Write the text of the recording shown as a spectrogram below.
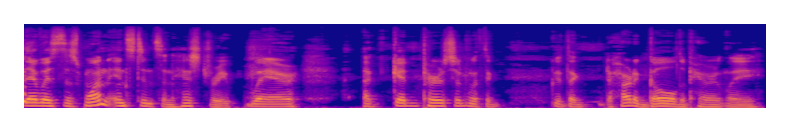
there was this one instance in history where a good person with a with a heart of gold apparently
